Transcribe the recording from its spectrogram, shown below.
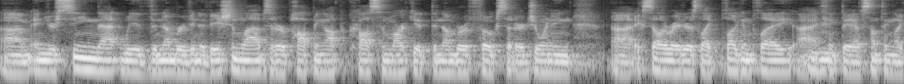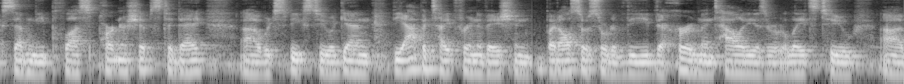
um, and you're seeing that with the number of innovation labs that are popping up across the market, the number of folks that are joining uh, accelerators like Plug and Play. Mm-hmm. I think they have something like 70 plus partnerships today, uh, which speaks to again the appetite for innovation, but also sort of the the herd mentality as it relates to uh,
